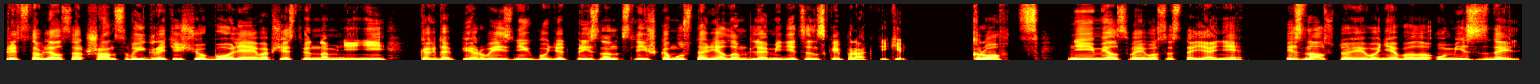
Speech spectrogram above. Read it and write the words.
представлялся шанс выиграть еще более в общественном мнении, когда первый из них будет признан слишком устарелым для медицинской практики. Крофтс не имел своего состояния, и знал, что его не было у мисс Дель.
